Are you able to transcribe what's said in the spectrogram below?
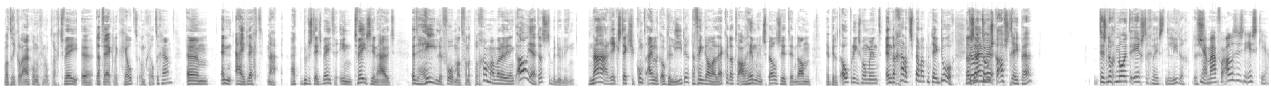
wat Rick al aankondigde in opdracht 2, eh, daadwerkelijk geld, om geld te gaan. Ehm, en hij legt, nou, hij doet het steeds beter in twee zinnen uit het hele format van het programma, waardoor je denkt, oh ja, dat is de bedoeling. Na Rick's tekstje komt eindelijk ook de leader. Dat vind ik dan wel lekker, dat we al helemaal in het spel zitten. En dan heb je dat openingsmoment. En dan gaat het spel ook meteen door. Dan Kunnen zijn we we... Tooske afstrepen, hè? Het is nog nooit de eerste geweest in de leader. Dus Ja, maar voor alles is een eerste keer.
